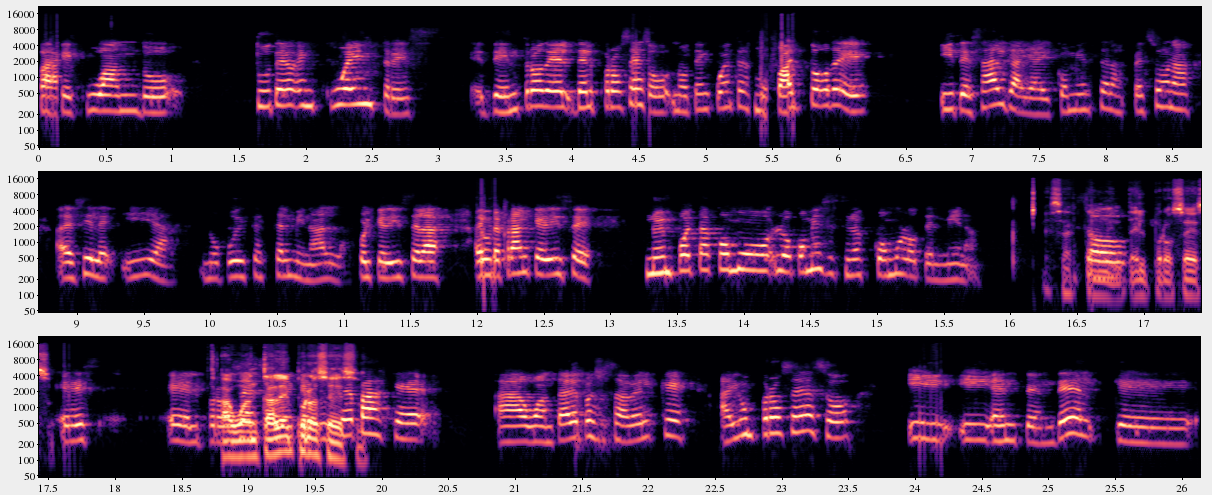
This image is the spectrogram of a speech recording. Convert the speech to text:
para que cuando tú te encuentres dentro del, proceso, no te encuentres como falto de y te salga y ahí comiencen las personas a decirle, ya, no pudiste terminarla, porque dice la, hay un refrán que dice, no importa cómo lo comiences, sino es cómo lo termina. Exactamente, el proceso. Es el proceso. Aguantar el proceso. que aguantar el proceso, saber que hay un proceso y, entender que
